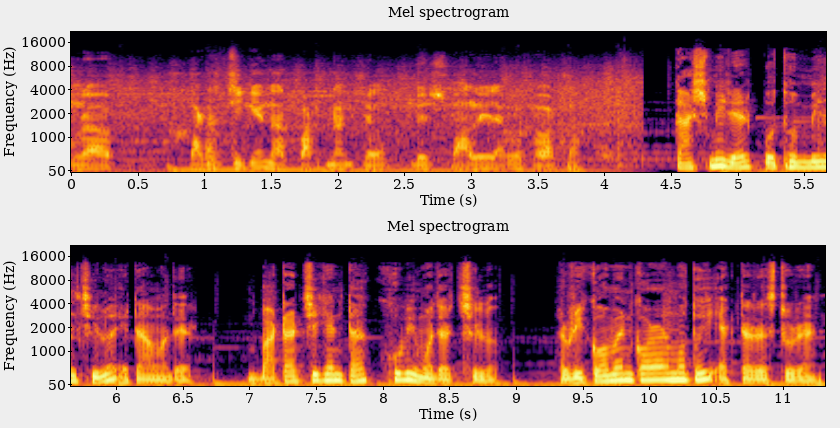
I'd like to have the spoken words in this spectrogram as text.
আমরা বাটার চিকেন আর পাটনার খেলাম। বেশ ভালোই লাগল খাবারটা। কাশ্মীরের প্রথম মিল ছিল এটা আমাদের। বাটার চিকেনটা খুবই মজার ছিল। রিকমেন্ড করার মতোই একটা রেস্টুরেন্ট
